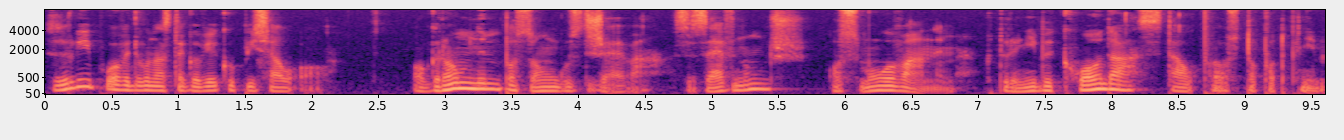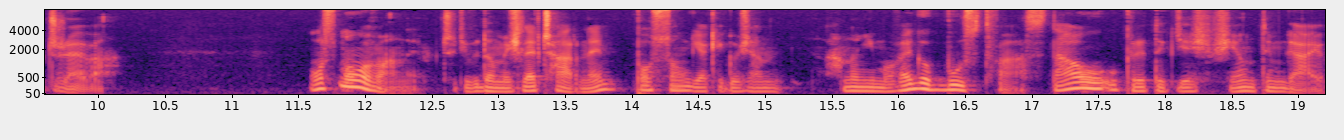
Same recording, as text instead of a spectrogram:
z drugiej połowy XII wieku pisał o ogromnym posągu z drzewa, z zewnątrz osmułowanym, który niby kłoda stał prosto pod pniem drzewa. Osmułowany, czyli w domyśle czarny, posąg jakiegoś anonimowego bóstwa stał ukryty gdzieś w świętym gaju.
